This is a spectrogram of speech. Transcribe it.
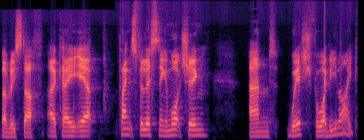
Lovely stuff. Okay, yeah. Thanks for listening and watching, and wish for whatever you like.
